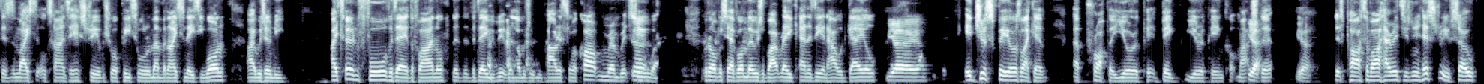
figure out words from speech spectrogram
there's a nice little tie to history. I'm sure Peter will remember 1981. I was only, I turned four the day of the final, the, the, the day we beat Real Madrid in Paris, so I can't remember it too Yeah. well. But obviously, everyone knows about Ray Kennedy and Howard Gayle. Yeah, yeah, It just feels like a, a proper European, big European Cup match Yeah. that yeah. that's part of our heritage and history. So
